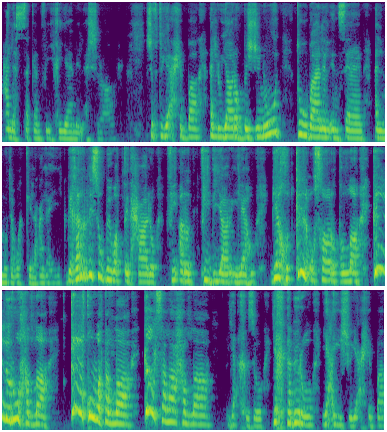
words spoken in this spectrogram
على السكن في خيام الأشرار. شفتوا يا أحبة؟ قال له يا رب الجنود طوبى للإنسان المتوكل عليك. بغرس وبيوطد حاله في أرض في ديار إلهه. بياخد كل عصارة الله كل روح الله كل قوة الله كل صلاح الله. يأخذوا يختبروا يعيشوا يا أحبة.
